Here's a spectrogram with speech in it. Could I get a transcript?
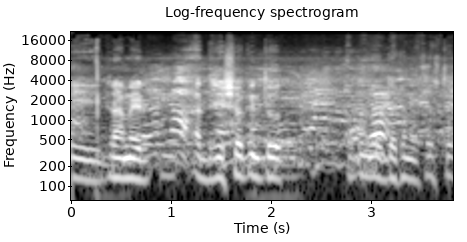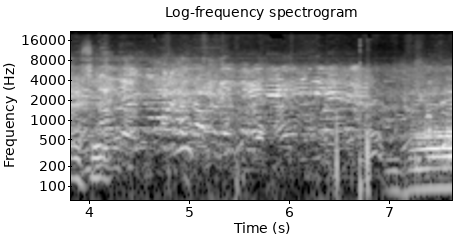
এই গ্রামের দৃশ্য কিন্তু আপনাদের দেখানোর চেষ্টা করছি। Thank.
